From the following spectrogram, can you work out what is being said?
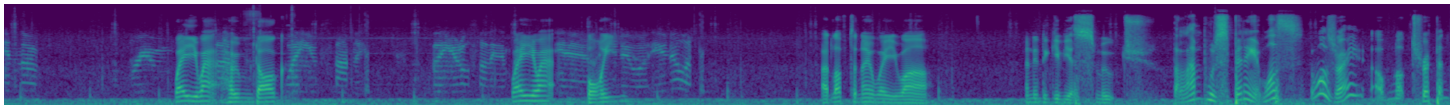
in the room. Where you at, home dog? Where you standing? You're not standing in Where you at, boy? You know, what- you know what? I'd love to know where you are. I need to give you a smooch. The lamp was spinning. It was. It was, right? I'm not tripping.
